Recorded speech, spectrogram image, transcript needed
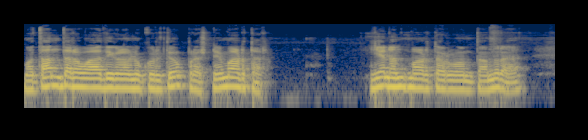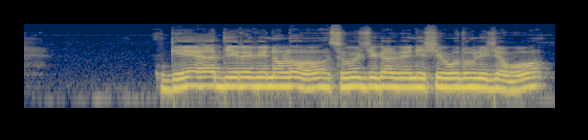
ಮತಾಂತರವಾದಿಗಳನ್ನು ಕುರಿತು ಪ್ರಶ್ನೆ ಮಾಡ್ತಾರೆ. ಏನಂತ ಮಾಡ್ತಾರು ಅಂತಂದ್ರೆ, ದೇಹದಿರುವಿನೊಳು ಸೂಜಿಗವೆನಿಸುವುದು ನಿಜವೋ,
